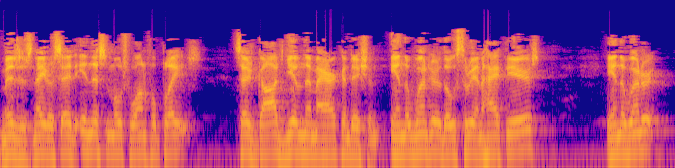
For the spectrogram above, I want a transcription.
Mrs. Naylor said, in this most wonderful place, says God's given them air condition. In the winter, those three and a half years, in the winter,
